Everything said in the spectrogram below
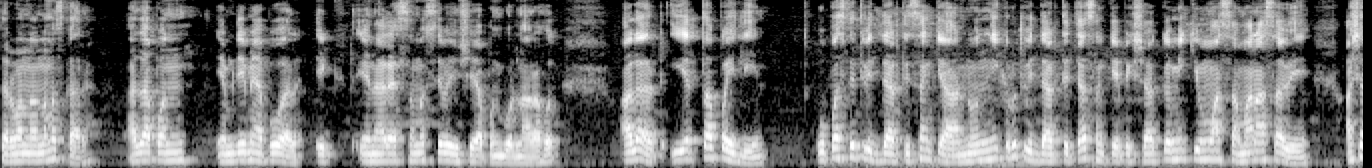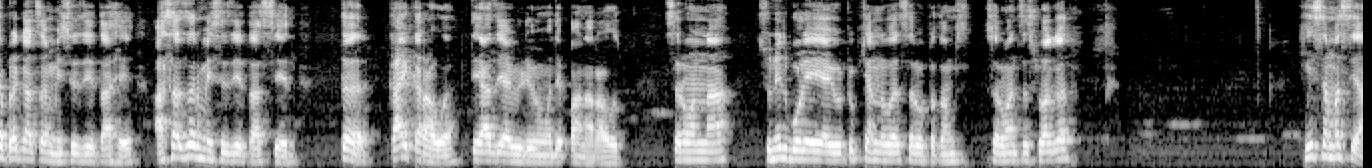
सर्वांना नमस्कार. आज आपण एम डी मॅपवर एक येणाऱ्या समस्येविषयी आपण बोलणार आहोत. अलर्ट इयत्ता पहिली. उपस्थित विद्यार्थी संख्या नोंदणीकृत विद्यार्थ्याच्या संख्येपेक्षा कमी किंवा समान असावी अशा प्रकारचा मेसेज येत आहे. असा जर मेसेज येत असेल तर काय करावं ते आज या व्हिडिओमध्ये पाहणार आहोत. सर्वांना सुनील बोळे या यूट्यूब चॅनलवर सर्वप्रथम सर्वांचं स्वागत. ही समस्या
